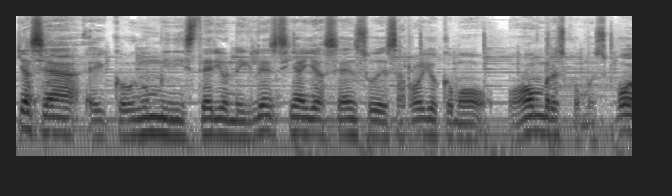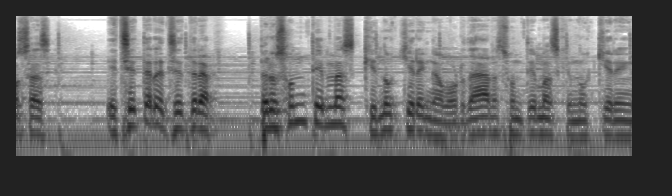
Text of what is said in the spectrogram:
ya sea eh, con un ministerio en la iglesia, ya sea en su desarrollo como hombres, como esposas, etcétera, etcétera. Pero son temas que no quieren abordar, son temas que no quieren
